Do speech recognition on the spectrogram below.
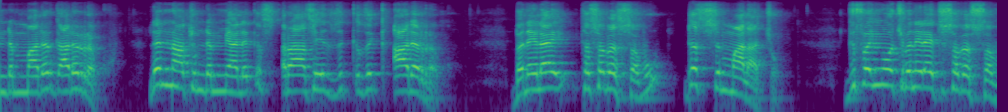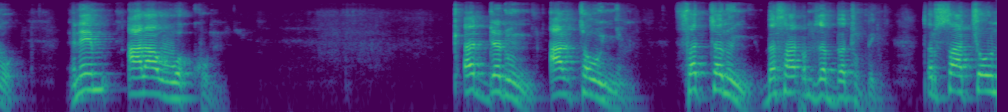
እንደማደርግ አደረግኩ። ለእናቱ እንደሚያለቅስ ራሴን ዝቅ ዝቅ አደረግኩ። በእኔ ላይ ተሰበሰቡ፣ ደስም አላቸው። ግፈኞች በእኔ ላይ ተሰበሰቡ፣ እኔም አላወቅኩም። ቀደዱኝ፣ አልተውኝም። ፈተኑኝ፣ በሳቅም ዘበቱብኝ። ጥርሳቸውን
